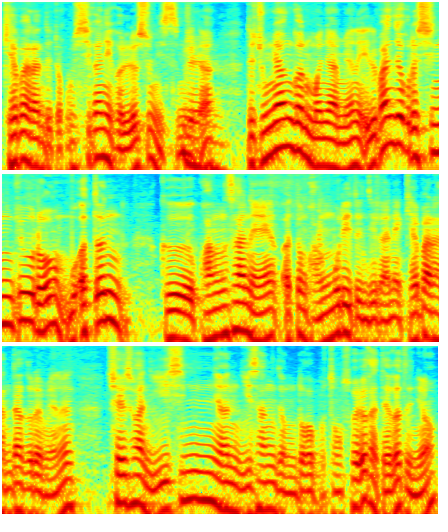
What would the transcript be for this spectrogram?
개발하는데 조금 시간이 걸릴 수는 있습니다. 네. 근데 중요한 건 뭐냐면 일반적으로 신규로 뭐 어떤 그 광산에 어떤 광물이든지 간에 개발한다 그러면은 최소한 20년 이상 정도가 보통 소요가 되거든요.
